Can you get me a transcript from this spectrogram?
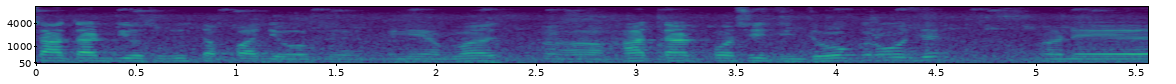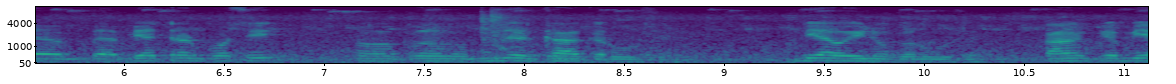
સાત આઠ દિવસ સુધી તપવા દેવો છે. એની હવે સાત આઠ પોસી ઝીંઝવો કરવો છે અને બે ત્રણ પોસી બુલેટ ઘા કરવું છે. બે વહીનું કરવું છે. કારણ કે બે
